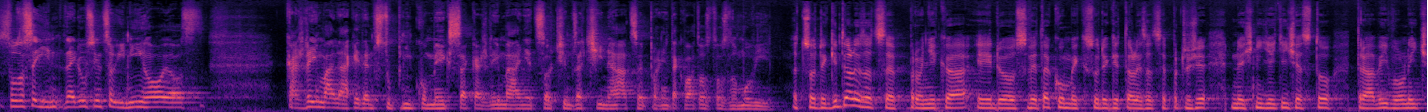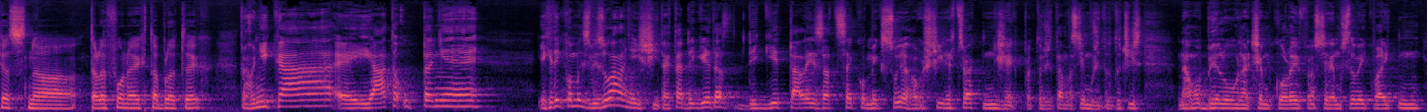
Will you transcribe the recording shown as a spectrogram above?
jsou zase jin, najdou si něco jiného, jo, každý má nějaký ten vstupní komiks a každý má něco, čím začíná a co je pro ně taková to, to zlomový. A co digitalizace proniká i do světa komiksu digitalizace, protože dnešní děti často tráví volný čas na telefonech, tabletech? Proniká, já to úplně jak je ten komiks vizuálnější, tak ta digitalizace komiksu je horší než třeba knížek, protože tam vlastně můžete to číst na mobilu, na čemkoliv, prostě nemusí to být kvalitní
